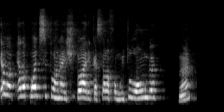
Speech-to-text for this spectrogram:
Ela, ela pode se tornar histórica se ela for muito longa, né?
